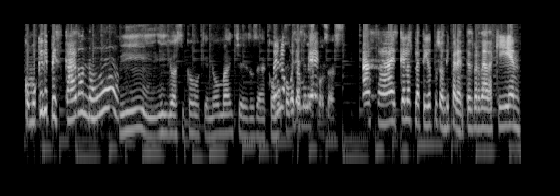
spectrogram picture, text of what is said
como, que de pescado, no. Sí, y yo así como que no manches, o sea, como, bueno, pues las cosas. Ajá, es que los platillos pues son diferentes, ¿verdad? Aquí en,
